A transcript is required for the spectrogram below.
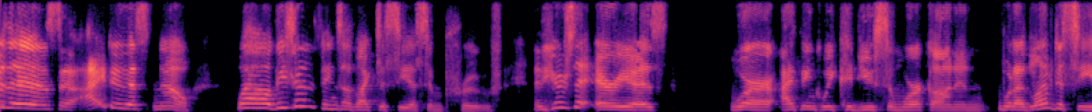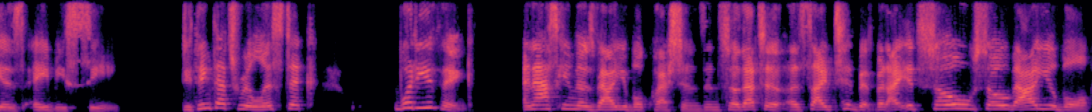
do this, uh, I do this. No. Well, these are the things I'd like to see us improve. And here's the areas where I think we could use some work on. And what I'd love to see is ABC. Do you think that's realistic? What do you think? And asking those valuable questions. And so that's a, a side tidbit, but I, it's so, so valuable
